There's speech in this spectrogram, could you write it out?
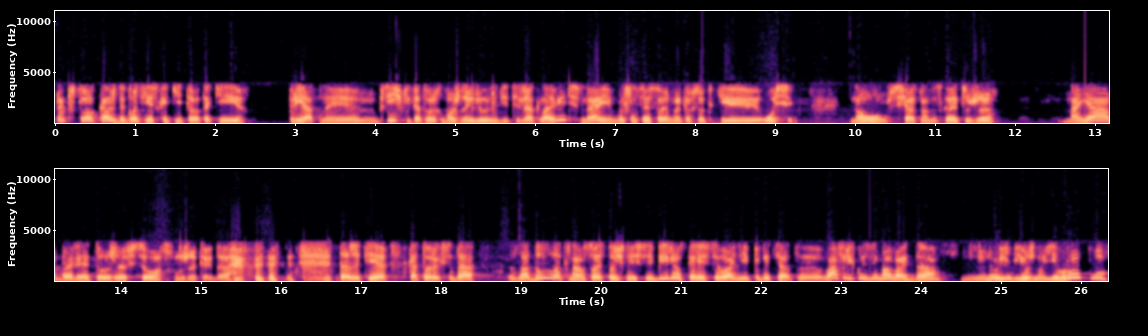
Так что каждый год есть какие-то вот такие приятные птички, которых можно или увидеть, или отловить, да, и в большинстве своем это все-таки осень. Ну, сейчас, надо сказать, уже ноябрь, это уже все, уже когда даже те, которых сюда задуло к нам с Восточной Сибири, ну, скорее всего, они полетят э, в Африку зимовать, да, ну, или в Южную Европу,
